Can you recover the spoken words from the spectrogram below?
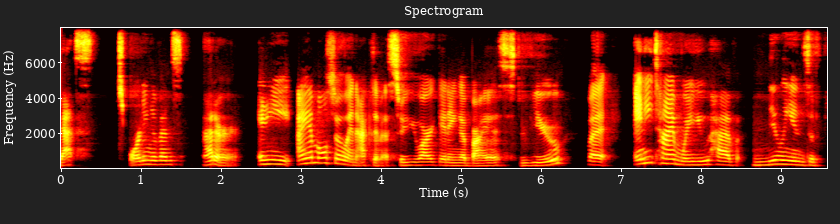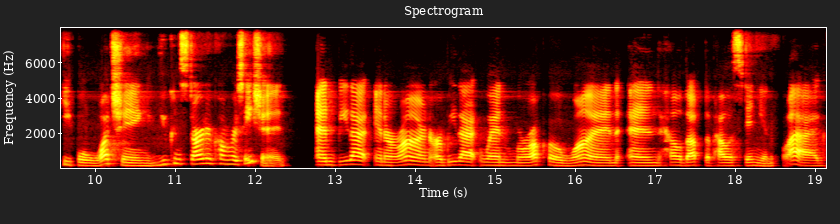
yes, sporting events matter. Any, I am also an activist, so you are getting a biased view, But anytime where you have millions of people watching, you can start a conversation. And be that in Iran or be that when Morocco won and held up the Palestinian flag,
